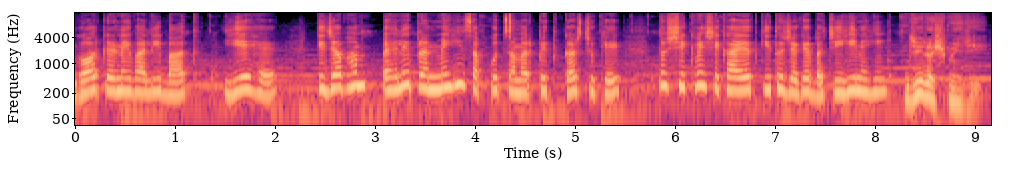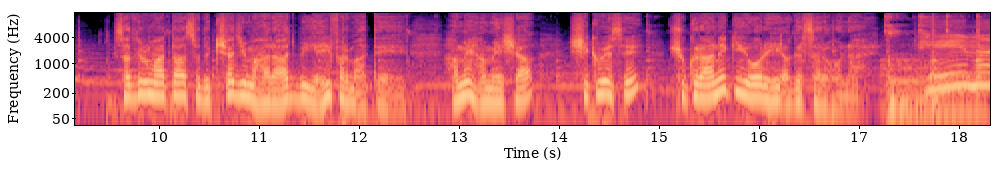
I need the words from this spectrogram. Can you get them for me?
गौर करने वाली बात यह है कि जब हम पहले प्रण में ही सब कुछ समर्पित कर चुके तो शिकवे शिकायत की तो जगह बची ही नहीं। जी रश्मि जी सदगुरु माता सुदीक्षा जी महाराज भी यही फरमाते हैं हमें हमेशा शिकवे से शुक्राने की ओर ही अग्रसर होना है।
